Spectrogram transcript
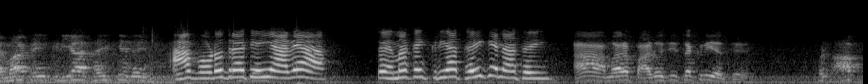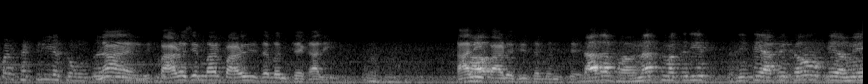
એમાં કઈ ક્રિયા થઈ કે નહીં? આપ વડોદરાથી અહીંયા આવ્યા? તો એમાં કઈ ક્રિયા થઈ કે ના થઈ? હા અમારા પાડોશી સક્રિય છે. પણ આપ પણ સક્રિય છો હું તો એમ ના પાડોશી મારો પાડોશી સંબંધ છે ખાલી. ખાલી પાડોશી સંબંધ છે. દાદા ભાવનાત્મક રીતે આપે કહું કે અમે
